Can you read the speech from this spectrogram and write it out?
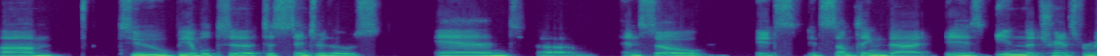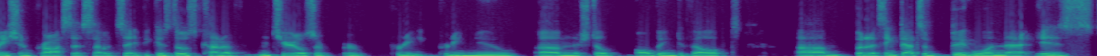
um, to be able to to sinter those, and um, and so it's it's something that is in the transformation process i would say because those kind of materials are, are pretty pretty new um, they're still all being developed um, but i think that's a big one that is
